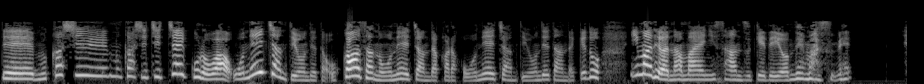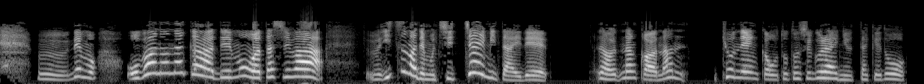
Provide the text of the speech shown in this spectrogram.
で、昔、昔ちっちゃい頃はお姉ちゃんって呼んでた。お母さんのお姉ちゃんだからかお姉ちゃんって呼んでたんだけど、今では名前にさん付けで呼んでますね。うん。でも、おばの中でも私は、いつまでもちっちゃいみたいで、なんか、なん、去年か一昨年ぐらいに言ったけど、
